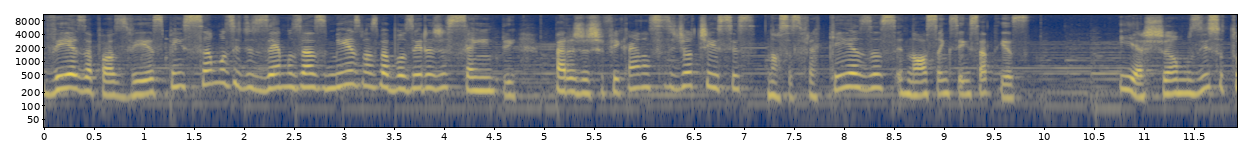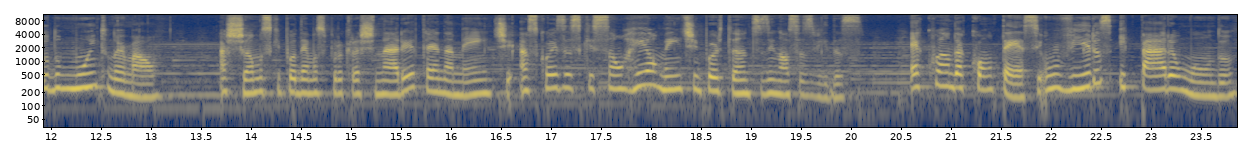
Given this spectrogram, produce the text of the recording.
Vez após vez, pensamos e dizemos as mesmas baboseiras de sempre para justificar nossas idiotices, nossas fraquezas e nossa insensatez. E achamos isso tudo muito normal. Achamos que podemos procrastinar eternamente as coisas que são realmente importantes em nossas vidas. É quando acontece um vírus e para o mundo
